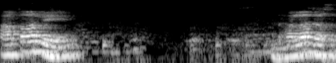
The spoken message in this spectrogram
आकार में ढाला जा सकता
